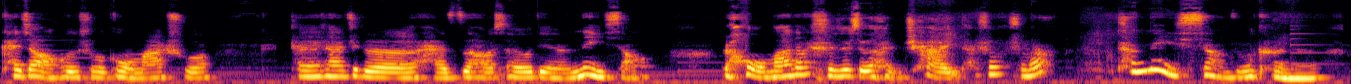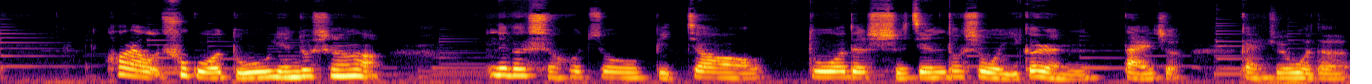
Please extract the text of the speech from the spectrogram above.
开家长会的时候跟我妈说：“叉叉叉这个孩子好像有点内向。”然后我妈当时就觉得很诧异，她说：“什么？他内向？怎么可能？”后来我出国读研究生了，那个时候就比较多的时间都是我一个人待着，感觉我的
